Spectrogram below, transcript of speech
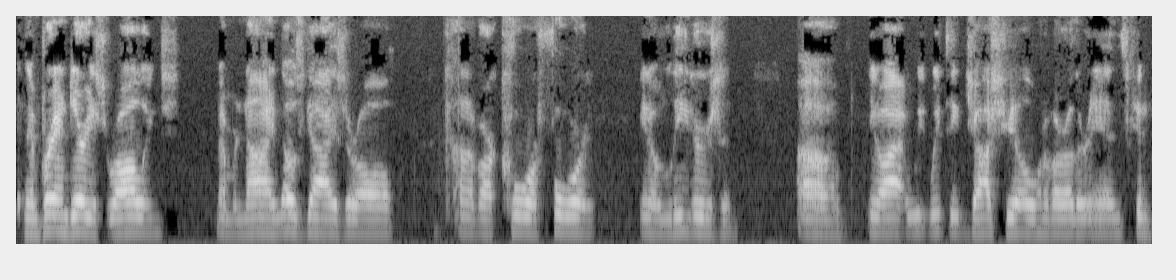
and then Brandarius Rawlings, number nine. Those guys are all kind of our core four, you know, leaders. And, uh, you know, I, we, we think Josh Hill, one of our other ends, can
